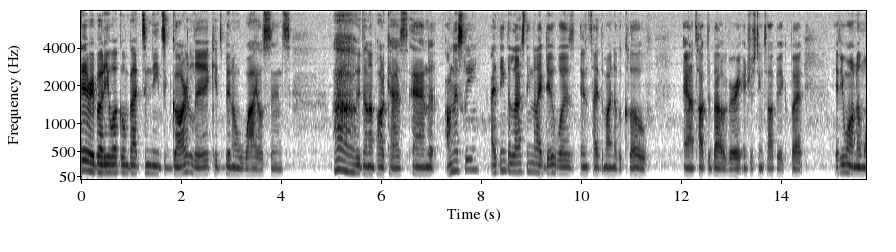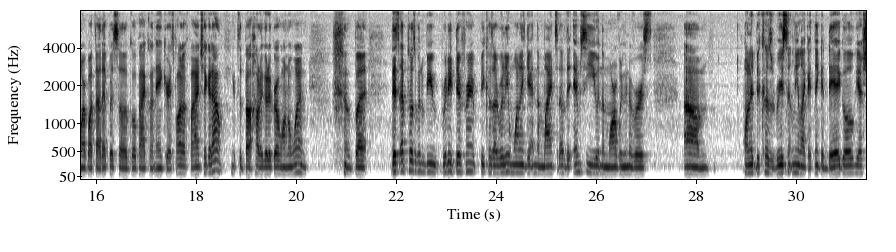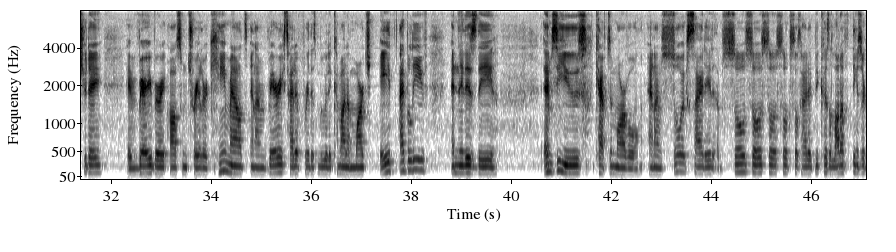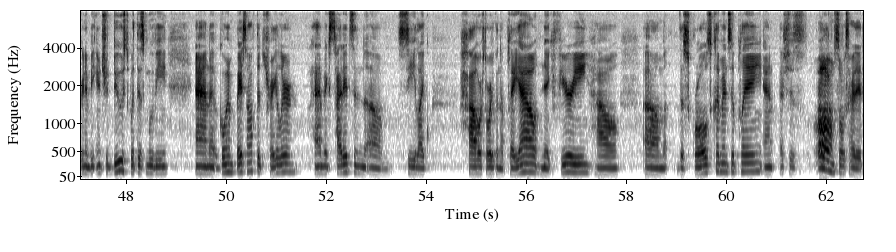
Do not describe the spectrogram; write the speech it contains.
Hey everybody, welcome back to Needs Garlic. It's been a while since uh, we've done a podcast, and honestly, I think the last thing that I did was Inside the Mind of a Clove, and I talked about a very interesting topic. But if you want to know more about that episode, go back on Anchor and Spotify and check it out. It's about how to get a girl 101. but this episode is going to be really different because I really want to get in the mindset of the MCU and the Marvel Universe. Um, only because recently, like I think a day ago, yesterday, a very, very awesome trailer came out, and I'm very excited for this movie to come out on March 8th, I believe. And it is the MCU's Captain Marvel, and I'm so excited. I'm so, so, so, so, so excited because a lot of things are going to be introduced with this movie. And going based off the trailer, I'm excited to um, see like how her story is gonna play out. Nick Fury, how um, the Skrulls come into play, and it's just oh, I'm so excited.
